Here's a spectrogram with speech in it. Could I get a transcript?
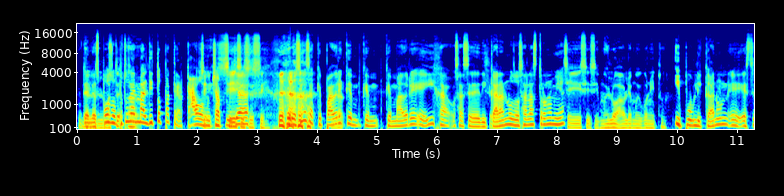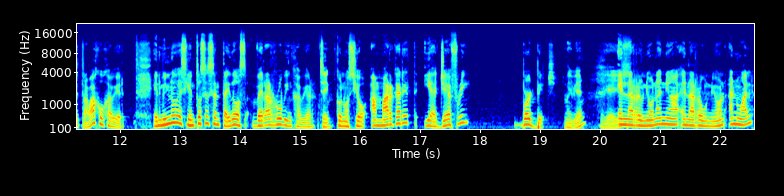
del Del esposo. Pues tú sabes, ah. el maldito patriarcado, sí, mi chapi. sí, sí, sí, sí. Pero sí, o sea, que padre que, que- que madre e hija, o sea, se dedicaran los dos a la astronomía Sí, sí, sí, muy loable, muy bonito. y publicaron eh, este trabajo, Javier. En 1962, Vera Rubin, Javier, Sí, conoció a Margaret y a Jeffrey Birdbitch muy bien. En la, reunión anua- en la reunión anual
